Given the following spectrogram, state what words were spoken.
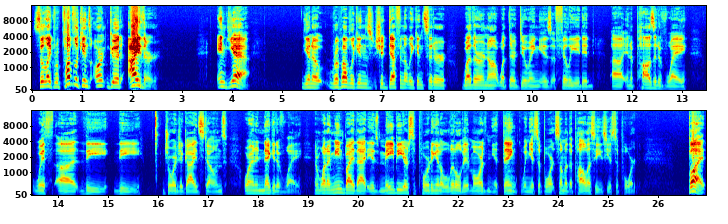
So like Republicans aren't good either. And yeah, you know, Republicans should definitely consider whether or not what they're doing is affiliated uh, in a positive way with uh, the the Georgia Guidestones or in a negative way. And what I mean by that is maybe you're supporting it a little bit more than you think when you support some of the policies you support. But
